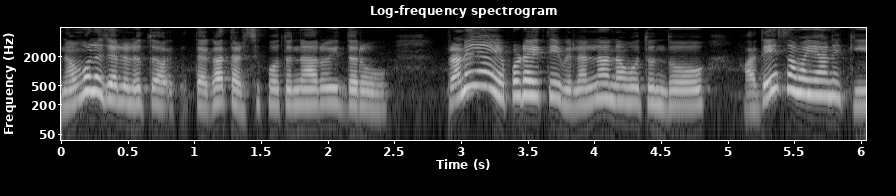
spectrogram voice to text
నవ్వుల జల్లులు తెగ తడిసిపోతున్నారు ఇద్దరు. ప్రణయ ఎప్పుడైతే విలన్లా నవ్వుతుందో అదే సమయానికి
